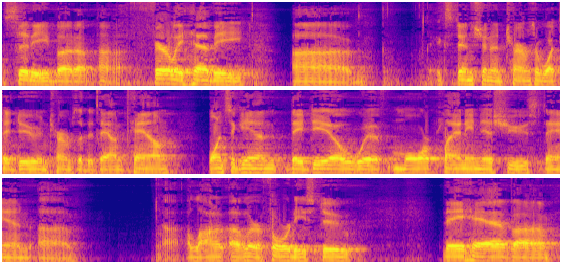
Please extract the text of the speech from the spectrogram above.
city, but a, a fairly heavy uh, extension in terms of what they do in terms of the downtown. Once again, they deal with more planning issues than uh, uh, a lot of other authorities do. They have uh,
